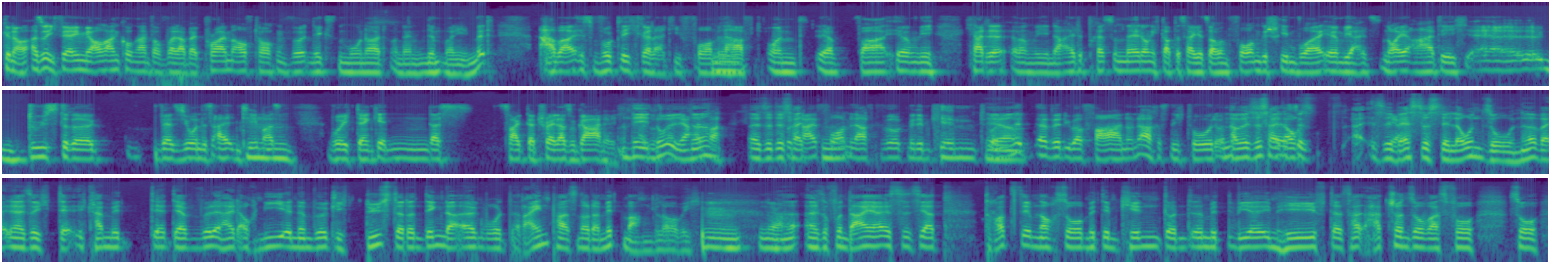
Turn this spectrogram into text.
Genau, also ich werde ihn mir auch angucken, einfach weil er bei Prime auftauchen wird nächsten Monat und dann nimmt man ihn mit. Aber ist wirklich relativ formelhaft mhm. und er war irgendwie, ich hatte irgendwie eine alte Pressemeldung, ich glaube, das habe ich jetzt auch im Forum geschrieben, wo er irgendwie als neuartig äh, düstere Version des alten Themas, mhm. wo ich denke, das zeigt der Trailer so gar nicht. Nee, also, null, ne? Also das total halt, formelhaft wirkt mit dem Kind ja. und er wird überfahren und ach, ist nicht tot. Und Aber es ist halt auch ist, Sylvester ja. Stallone so, ne? Weil also ich, der, ich kann mit der, der würde halt auch nie in einem wirklich düsteren Ding da irgendwo reinpassen oder mitmachen, glaube ich. Mhm, ja. Ne? Also von daher ist es ja trotzdem noch so mit dem Kind und äh, mit wie er ihm hilft, das hat, hat schon sowas vor so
